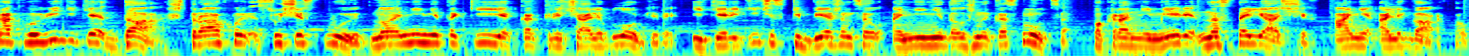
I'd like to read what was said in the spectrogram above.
Как вы видите, да, штрафы существуют, но они не такие, как кричали блогеры, и теоретически беженцев они не должны коснуться, по крайней мере настоящих, а не олигархов.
